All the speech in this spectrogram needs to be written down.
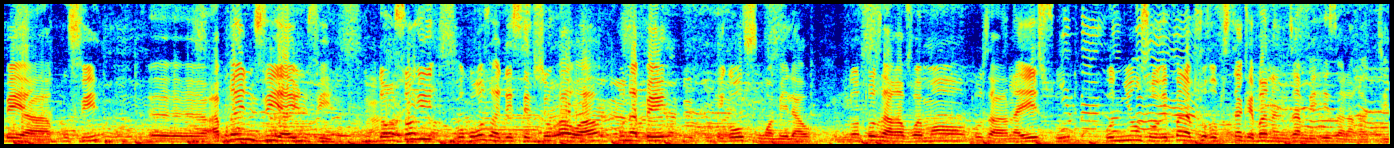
mpe ya kufi euh, après une vie ya une vie donc soki okokozwa déception awa kuna mpe ekokofungwamela donc tozalaka vraiment tozala na yesu po nyonso epai na biso obstacle bana nzambe ezalaka te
